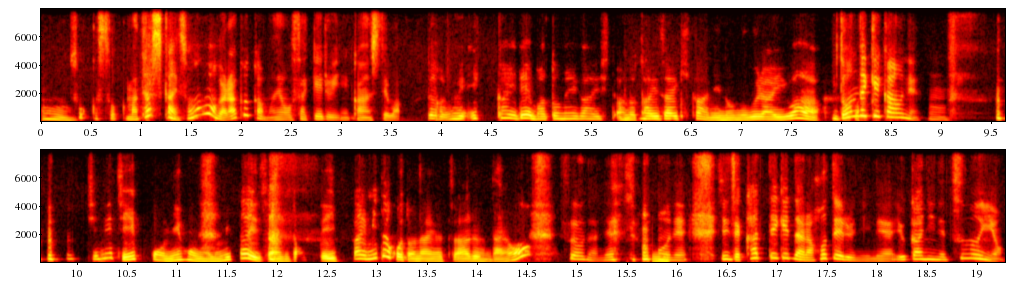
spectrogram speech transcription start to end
うん、そっかそっか。まあ確かにその方が楽かもねお酒類に関してはだからね一回でまとめ買いしてあの滞在期間に飲むぐらいはどんだけ買うねん、うん、一日一本二本は飲みたいじゃんだっていっぱい見たことないやつあるんだよ。そうだね。もうね。しんちゃん買ってきたらホテルにね床にね積むんよ。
